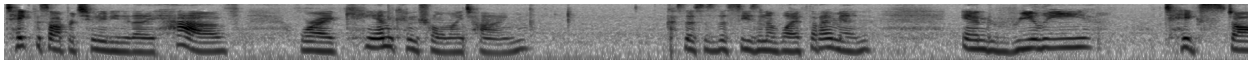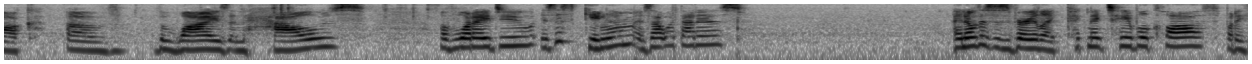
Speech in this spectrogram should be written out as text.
take this opportunity that I have where I can control my time, because this is the season of life that I'm in, and really take stock of the whys and hows of what I do. Is this gingham? Is that what that is? I know this is very like picnic tablecloth, but I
